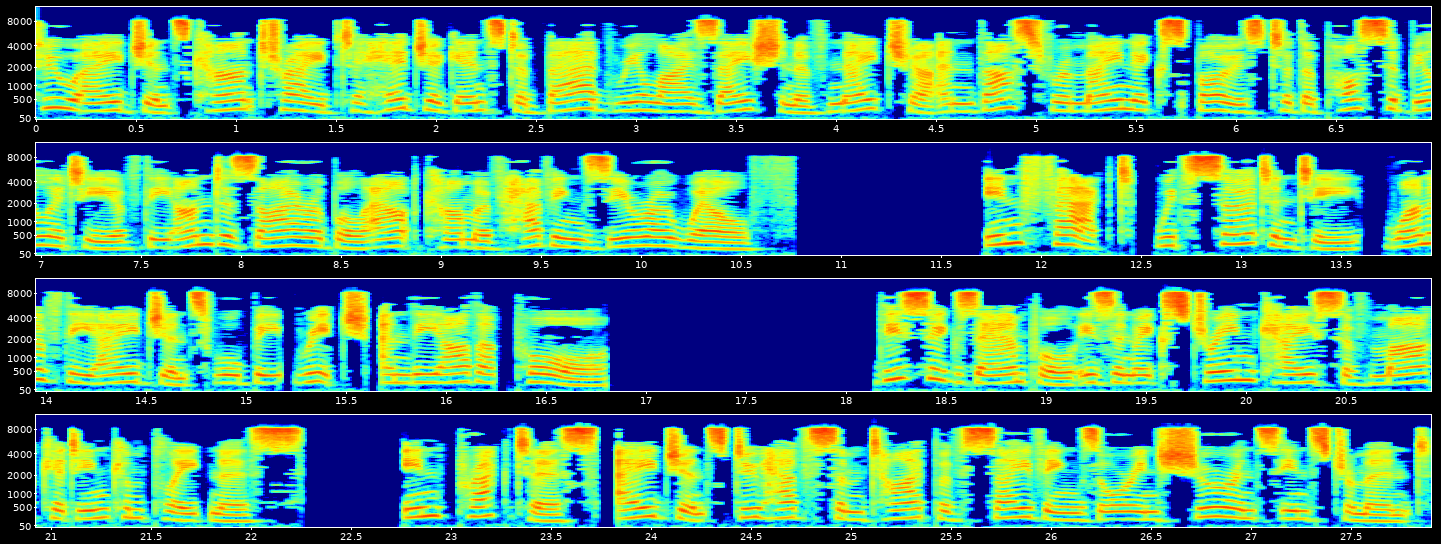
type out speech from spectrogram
two agents can't trade to hedge against a bad realization of nature and thus remain exposed to the possibility of the undesirable outcome of having zero wealth. In fact, with certainty, one of the agents will be rich and the other poor. This example is an extreme case of market incompleteness. In practice, agents do have some type of savings or insurance instrument.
